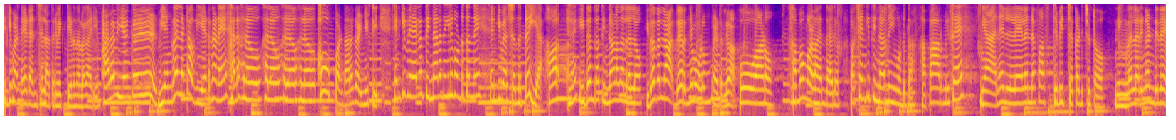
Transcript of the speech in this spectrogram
എനിക്ക് പണ്ടേ ടെൻഷൻ ഇല്ലാത്തൊരു വ്യക്തിയാണെന്നുള്ള കാര്യം. ഹലോ വിയങ്ക. വിയങ്ക അല്ലട്ടോ വിയേട്ടനാണേ എനിക്ക് വേഗം തിന്നാണെന്നെങ്കിലും കൊണ്ടുതന്നെ. എനിക്ക് വിശന്നിട്ട് ഹാ, ഇതെന്താ തിന്നാണെന്നല്ലോ ഇതല്ല ഇത് എറിഞ്ഞു പോളും വേണ്ടല്ല ഓ ആണോ സംഭവം കൊള്ളാം എന്തായാലും. പക്ഷെ എനിക്ക് തിന്നാണെന്നെങ്കിലും കൊടുത്താ അപ്പൊ ആർമിസേ ഞാനല്ലേ എന്റെ ഫസ്റ്റ് പിച്ചൊക്കെ അടിച്ചിട്ടോ. നിങ്ങളെല്ലാരും കണ്ടില്ലേ?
